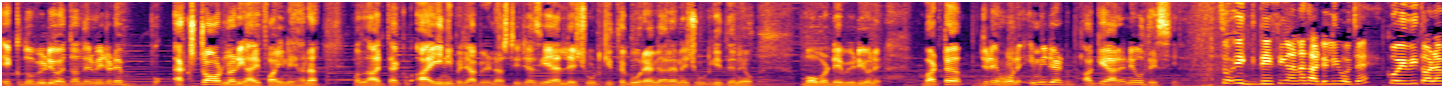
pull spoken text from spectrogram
ਇੱਕ ਦੋ ਵੀਡੀਓ ਇਦਾਂ ਦੇ ਨੇ ਵੀ ਜਿਹੜੇ ਐਕਸਟਰਾਆਰਡਨਰੀ ਹਾਈਫਾਈ ਨੇ ਹਨਾ ਮਤਲਬ ਅੱਜ ਤੱਕ ਆਈ ਨਹੀਂ ਪੰਜਾਬੀ ਇੰਡਸਟਰੀ 'ਚ ਅਸੀਂ ਐਲਏ ਸ਼ੂਟ ਕੀਤੇ ਗੋਰਿਆਂ ਗਾਰਿਆਂ ਨੇ ਸ਼ੂਟ ਕੀਤੇ ਨੇ ਉਹ ਬਹੁਤ ਵੱਡੇ ਵੀਡੀਓ ਨੇ। ਬਟ ਜਿਹੜੇ ਹੁਣ ਇਮੀਡੀਏਟ ਅੱਗੇ ਆ ਰਹੇ ਨੇ ਉਹ ਦੇਸੀ ਨੇ। ਸੋ ਇੱਕ ਦੇਸੀ ਗਾਣਾ ਸਾਡੇ ਲਈ ਹੋ ਜਾਏ। ਕੋਈ ਵੀ ਤੁਹਾਡਾ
